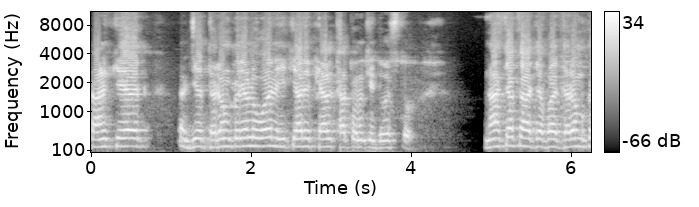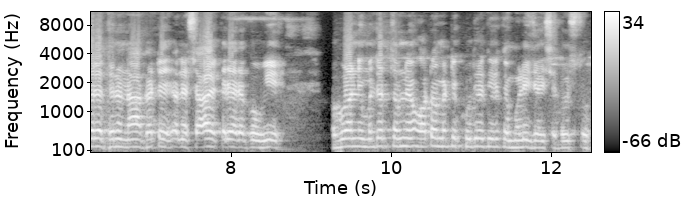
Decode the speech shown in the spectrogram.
કારણ કે જે ધર્મ કરેલો હોય ને એ ક્યારેય ફેલ થતો નથી દોસ્તો. ના કહેતા કે ભાઈ ધર્મ કરે તેને ના ઘટે અને સહાય કર્યા રઘુવીર ભગવાનની મદદ તમને ઓટોમેટિક કુદરતી રીતે મળી જાય છે દોસ્તો.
